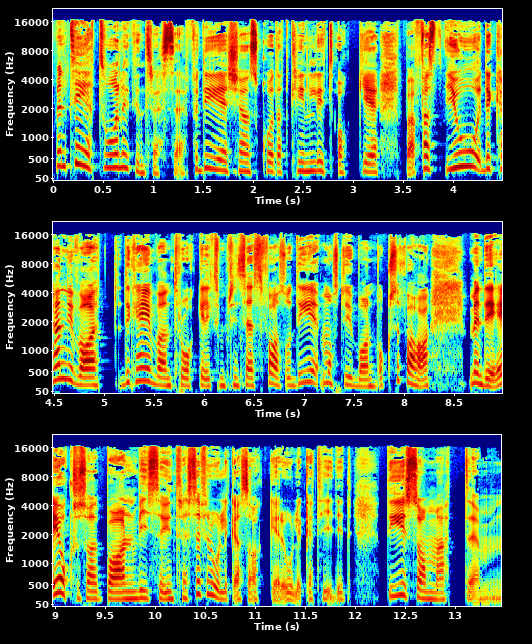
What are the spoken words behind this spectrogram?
men det är ett dåligt intresse för det är könskodat kvinnligt och eh, fast jo, det kan ju vara, ett, det kan ju vara en tråkig liksom, prinsessfas och det måste ju barn också få ha. Men det är ju också så att barn visar intresse för olika saker olika tidigt. Det är ju som att ehm,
